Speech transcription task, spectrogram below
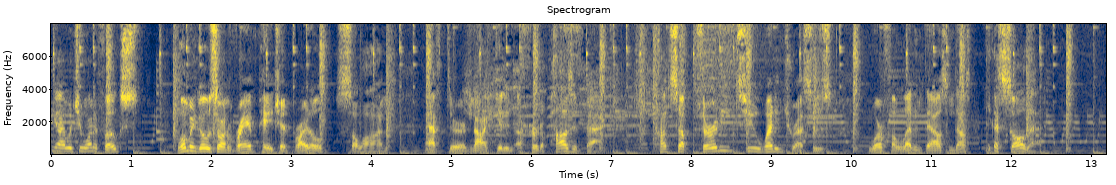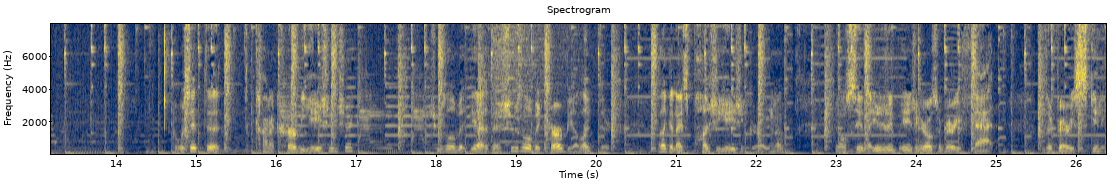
Yeah, what you wanted, folks. Woman goes on rampage at bridal salon after not getting a her deposit back. Cuts up 32 wedding dresses worth $11,000. I think I saw that. Was it the kind of curvy Asian chick? She was a little bit, yeah, she was a little bit curvy. I liked her. I like a nice pudgy Asian girl, you know? You don't see that. Usually Asian girls are very fat, they're very skinny.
